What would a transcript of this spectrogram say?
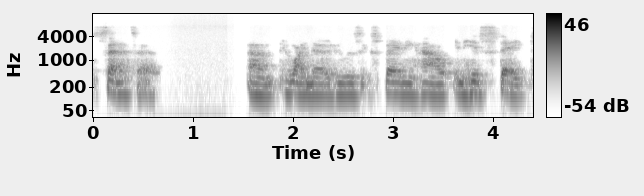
senator um, who I know who was explaining how in his state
